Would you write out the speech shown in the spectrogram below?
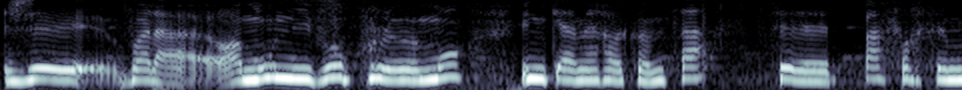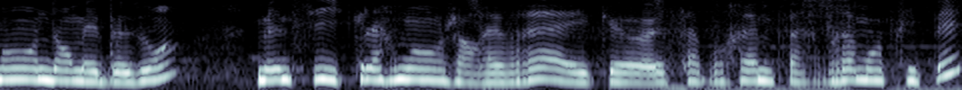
j'ai, voilà, à mon niveau pour le moment, une caméra comme ça, c'est pas forcément dans mes besoins, même si clairement j'en rêverais et que ça pourrait me faire vraiment triper.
